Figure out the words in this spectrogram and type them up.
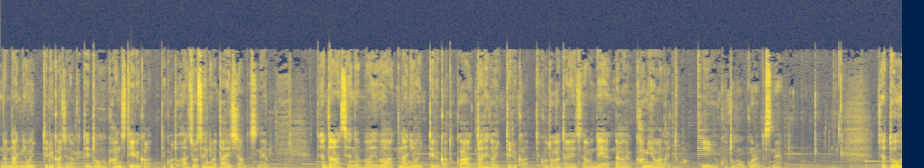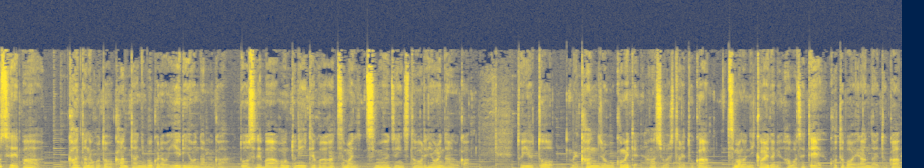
な何を言ってるかじゃなくてどう感じているかってことが女性には大事なんですね。男性の場合は何を言ってるかとか誰が言ってるかってことが大事なのでなかなか噛み合わないということが起こるんですね。じゃあどうすれば簡単なことを簡単に僕らは言えるようになるのかどうすれば本当に言いたいことが妻にスムーズに伝わるようになるのかというと感情を込めて話をしたりとか妻の二階堂に合わせて言葉を選んだりとか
